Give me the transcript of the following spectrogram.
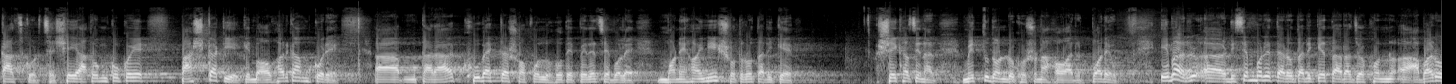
কাজ করছে। সেই আতঙ্ককে পাশ কাটিয়ে কিংবা ওভারকাম করে তারা খুব একটা সফল হতে পেরেছে বলে মনে হয়নি। সতেরো তারিখে শেখ হাসিনার মৃত্যুদণ্ড ঘোষণা হওয়ার পরেও। এবার ডিসেম্বরের তেরো তারিখে তারা যখন আবারও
